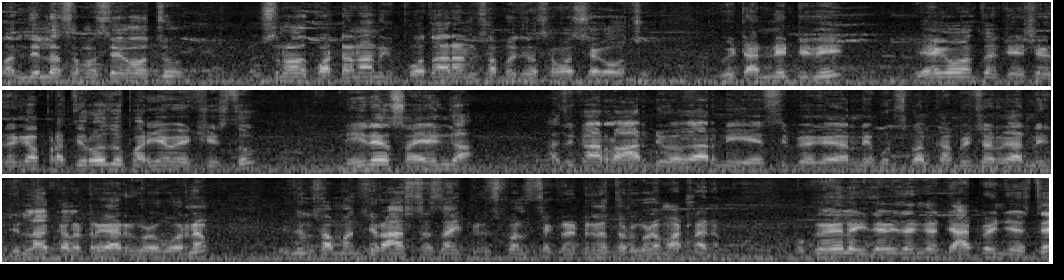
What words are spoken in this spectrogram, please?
పందిళ్ళ సమస్య కావచ్చు హుస్నాబాద్ పట్టణానికి పోతారానికి సంబంధించిన సమస్య కావచ్చు. వీటన్నిటినీ వేగవంతం చేసే విధంగా ప్రతిరోజు పర్యవేక్షిస్తూ నేనే స్వయంగా అధికారులు ఆర్టీఓ గారిని ఏసీపీ గారిని మున్సిపల్ కమిషనర్ గారిని జిల్లా కలెక్టర్ గారిని కూడా కోరినాం. ఇందుకు సంబంధించి రాష్ట్ర స్థాయి ప్రిన్సిపల్ సెక్రటరీలతో కూడా మాట్లాడాం. ఒకవేళ ఇదే విధంగా జాప్యం చేస్తే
